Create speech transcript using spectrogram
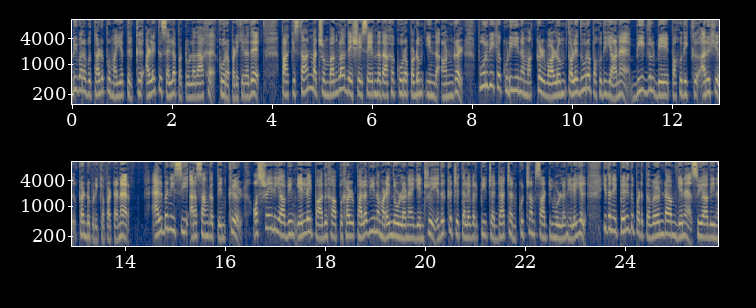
குடிவரவு தடுப்பு மையத்திற்கு அழைத்து செல்லப்பட்டுள்ளதாக கூறப்படுகிறது. பாகிஸ்தான் மற்றும் பங்களாதேஷை சேர்ந்ததாக கூறப்படும் இந்த ஆண்கள் பூர்வீக குடியின மக்கள் வாழும் தொலைதூர பகுதியான பீகிள் பே பகுதிக்கு அருகில் கண்டுபிடிக்கப்பட்டனர். அல்பனீசி அரசாங்கத்தின் கீழ் ஆஸ்திரேலியாவின் எல்லை பாதுகாப்புகள் பலவீனமடைந்துள்ளன என்று எதிர்க்கட்சித் தலைவர் பீட்டர் டட்டன் குற்றம் சாட்டியுள்ள நிலையில் இதனை பெரிதுபடுத்த வேண்டாம் என சுயாதீன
